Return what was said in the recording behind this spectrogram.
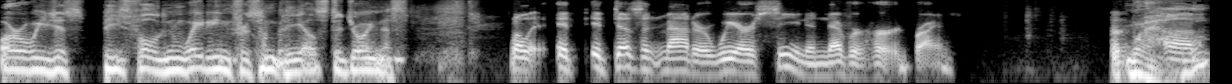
or are we just peaceful and waiting for somebody else to join us? Well, it, it doesn't matter. We are seen and never heard, Brian. Well, Um,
